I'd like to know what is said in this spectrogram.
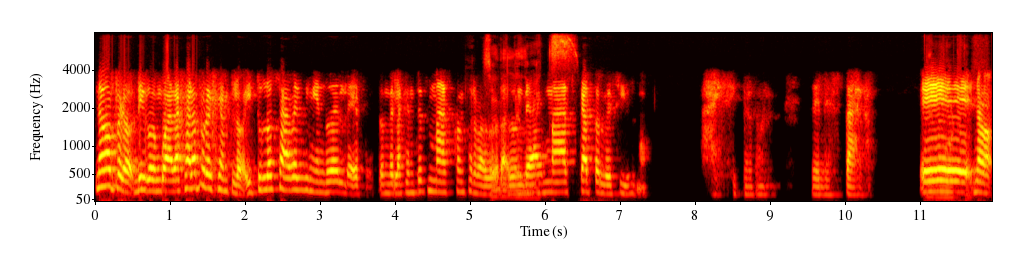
No, pero digo, en Guadalajara, por ejemplo, y tú lo sabes viniendo del DF, donde la gente es más conservadora, donde hay más catolicismo. Ay, sí, perdón, del Estado. Eh, no,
